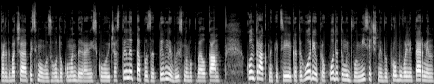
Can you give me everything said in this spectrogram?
передбачає письмову згоду командира військової частини та позитивний висновок ВЛК. Контрактники цієї категорії проходитимуть двомісячний випробувальний термін.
